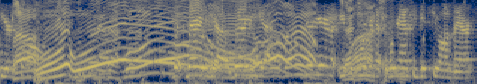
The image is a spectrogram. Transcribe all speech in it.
your songs. Whoa, whoa, Th- There you go. There you go. You're you're, That's we're we're gonna have to get you on there.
